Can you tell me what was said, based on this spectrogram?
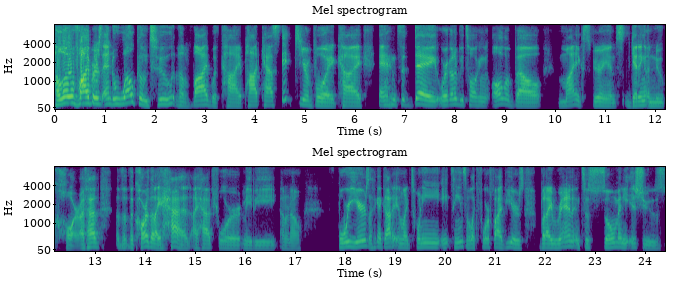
Hello, Vibers, and welcome to the Vibe with Ky podcast. It's your boy, Ky. And today we're going to be talking all about my experience getting a new car. I've had the, the car that I had, I had for maybe, I don't know, four years. I think I got it in like 2018, so like four or five years. But I ran into so many issues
